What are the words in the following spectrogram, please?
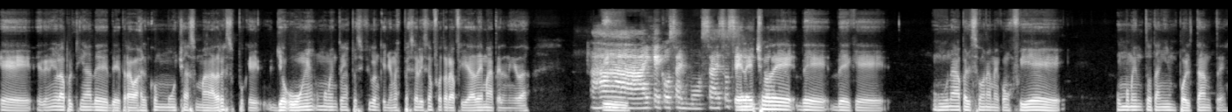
eh, he tenido la oportunidad de, trabajar con muchas madres, porque yo hubo un, momento en específico en que yo me especialicé en fotografía de maternidad. Ay, qué cosa hermosa, eso sí. El hecho de, que una persona me confíe un momento tan importante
